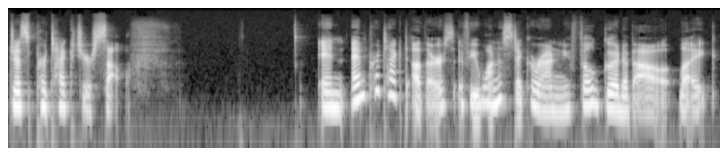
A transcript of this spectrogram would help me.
Just protect yourself. And and protect others if you want to stick around and you feel good about like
